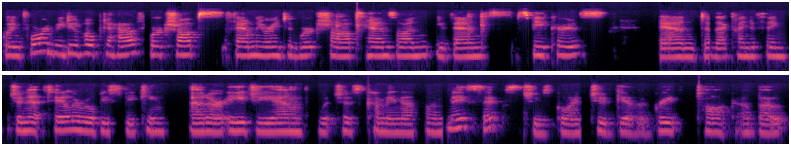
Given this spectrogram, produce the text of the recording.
Going forward, we do hope to have workshops, family oriented workshops, hands on events, speakers, and uh, that kind of thing. Jeanette Taylor will be speaking at our AGM, which is coming up on May 6th. She's going to give a great talk about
